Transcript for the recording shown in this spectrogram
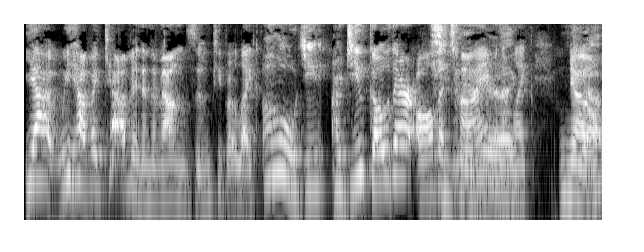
Yeah, we have a cabin in the mountains, and people are like, "Oh, do you, or do you go there all the time?" you're And I'm like, like, "No,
